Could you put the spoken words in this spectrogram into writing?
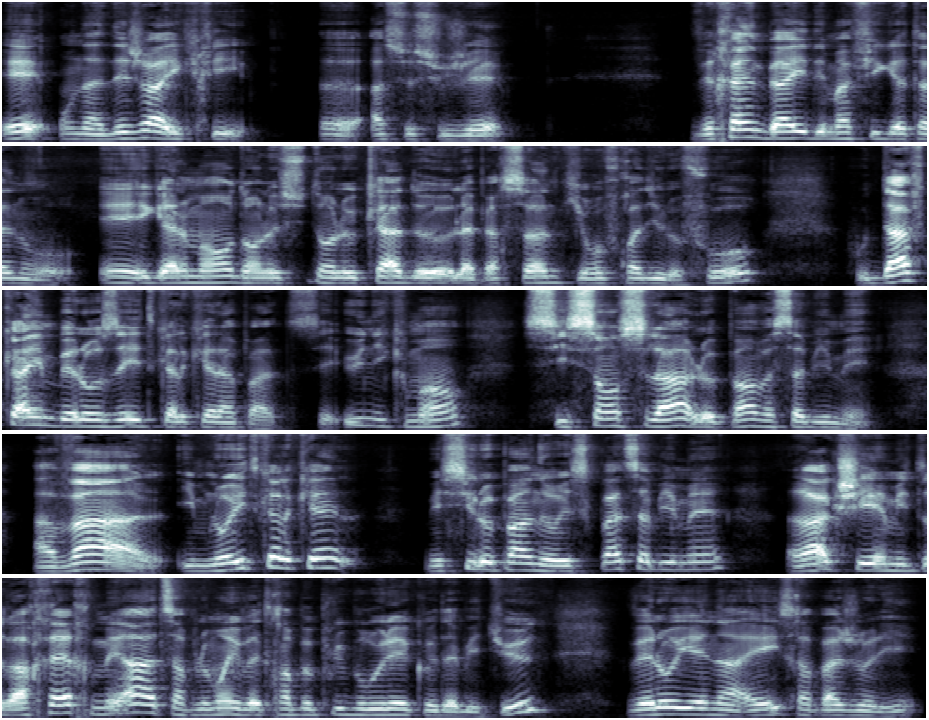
Et on a déjà écrit euh, à ce sujet. Et également dans le, dans le cas de la personne qui refroidit le four, c'est uniquement si sans cela le pain va s'abîmer. Aval imloit kalkel, mais si le pain ne risque pas de s'abîmer, simplement il va être un peu plus brûlé que d'habitude, velo et il sera pas joli.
